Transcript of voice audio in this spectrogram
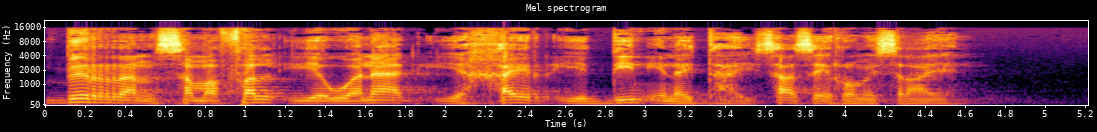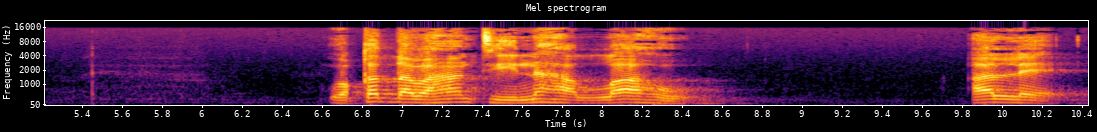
Biran samafal iyo wanaag iyo khayr iyo diin inay tahay saasay rumaysnaayeen. Waqad dhab ahaantii naha allaahu alle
